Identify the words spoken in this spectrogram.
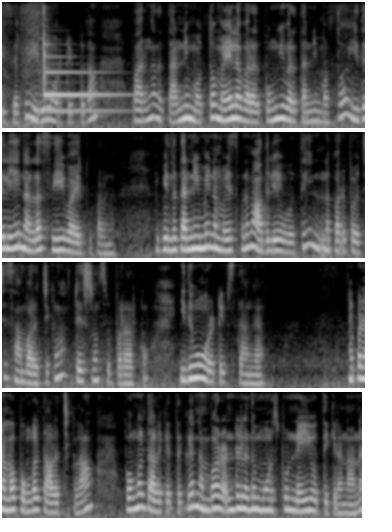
ஈஸியாக இருக்குது இதுவும் ஒரு டிப்பு தான். பாருங்கள் அந்த தண்ணி மொத்தம் மேலே வர பொங்கி வர தண்ணி மொத்தம் இதுலேயே நல்லா சேவ் ஆகிருக்கு பாருங்கள் இப்போ இந்த தண்ணியுமே நம்ம வேஸ்ட் பண்ணாமல் அதுலேயே ஊற்றி இந்த பருப்பை வச்சு சாம்பார் வச்சுக்கலாம். டேஸ்ட்டும் சூப்பராக இருக்கும். இதுவும் ஒரு டிப்ஸ் தாங்க. இப்போ நம்ம பொங்கல் தாளிச்சிக்கலாம். பொங்கல் தாளிக்கிறதுக்கு நம்ம ரெண்டுலேருந்து மூணு ஸ்பூன் நெய் ஊற்றிக்கிறேன் நான்.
